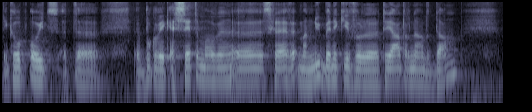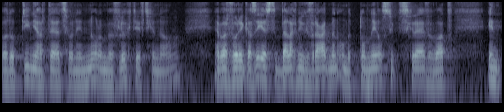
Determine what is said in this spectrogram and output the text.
Ik hoop ooit het uh, boekenweek essay te mogen uh, schrijven. Maar nu ben ik hier voor uh, Theater na de Dam, wat op tien jaar tijd zo'n enorme vlucht heeft genomen. En waarvoor ik als eerste Belg nu gevraagd ben om het toneelstuk te schrijven wat in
